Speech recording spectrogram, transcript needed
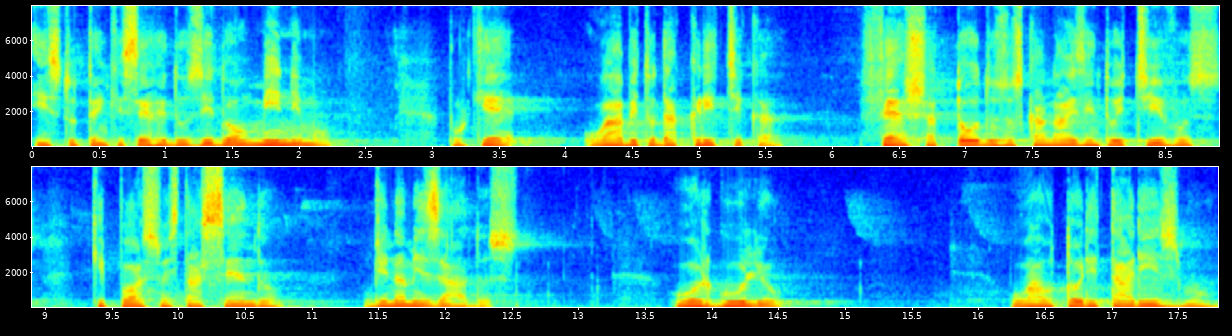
isto tem que ser reduzido ao mínimo, porque o hábito da crítica fecha todos os canais intuitivos que possam estar sendo dinamizados. O orgulho, o autoritarismo,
